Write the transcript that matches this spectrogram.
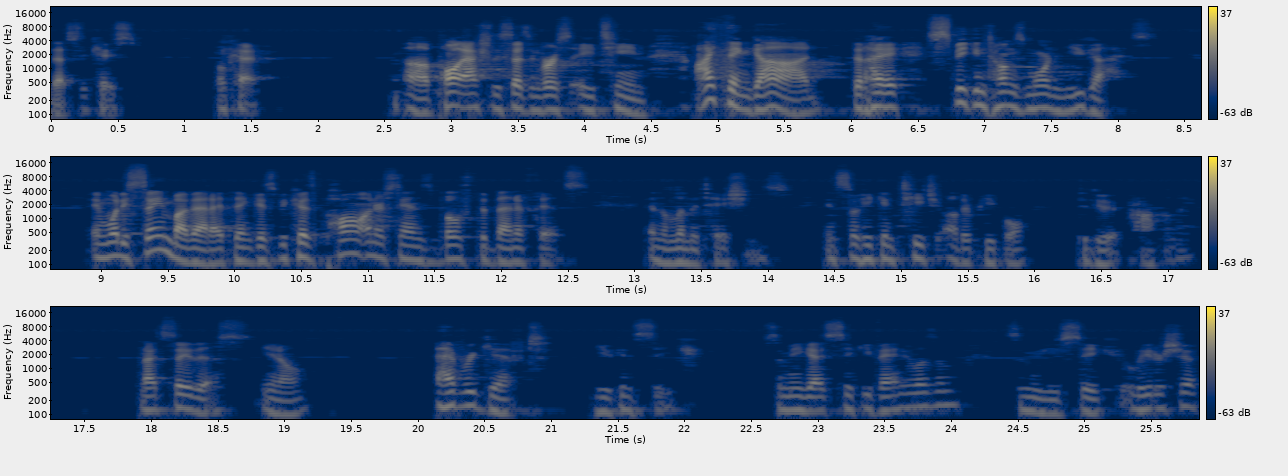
that's the case. Okay. Uh, Paul actually says in verse 18, I thank God that I speak in tongues more than you guys. And what he's saying by that, I think, is because Paul understands both the benefits and the limitations. And so he can teach other people to do it properly. And I'd say this, you know, every gift you can seek. Some of you guys seek evangelism. Some of you seek leadership.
